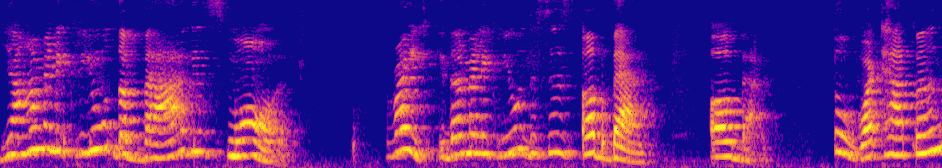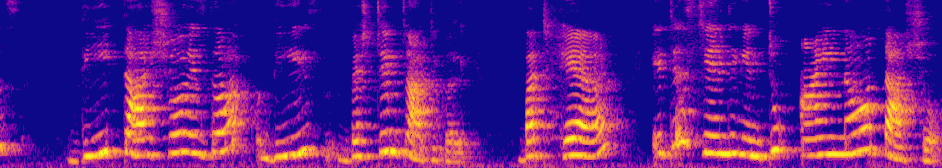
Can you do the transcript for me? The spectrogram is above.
यहाँ मैं लिख रही हूँ, the bag is small. Right इधर मैं लिख रही हूँ this is a bag a bag तो व्हाट हैपन्स दी टाशो इज़ द दीज बेस्टिम्ड article but here it is changing into eine Tasche.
